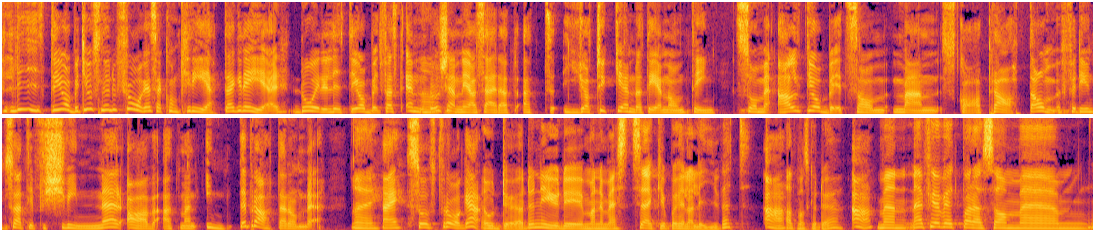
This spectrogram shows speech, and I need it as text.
Lite jobbigt, just när du frågar så konkreta grejer, då är det lite jobbigt. Fast ändå känner jag så att, att jag tycker ändå att det är någonting som är allt jobbigt som man ska prata om. För det är ju inte så att det försvinner av att man inte pratar om det. Nej. Nej, så fråga. Och döden är ju det man är mest säker på hela livet. Ja. Att man ska dö. Ja. Men nej, för jag vet bara som eh,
